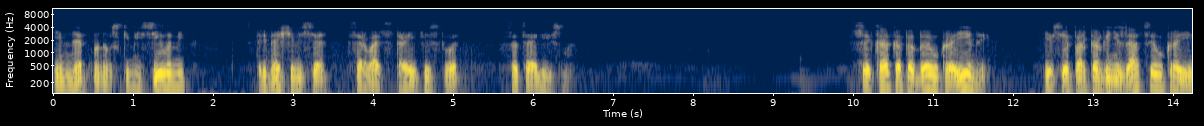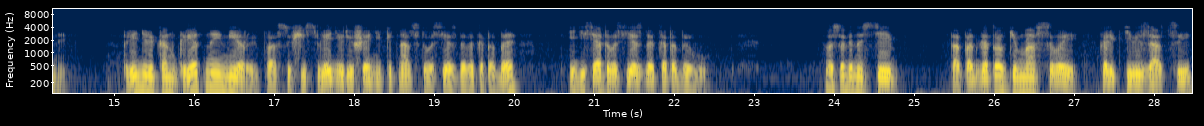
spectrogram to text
и непмановскими силами, стремящимися сорвать строительство социализма. ЦК КПБ Украины и все парторганизации Украины приняли конкретные меры по осуществлению решений 15-го съезда ВКПБ и 10-го съезда КПБУ. В особенности по подготовке массовой коллективизации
